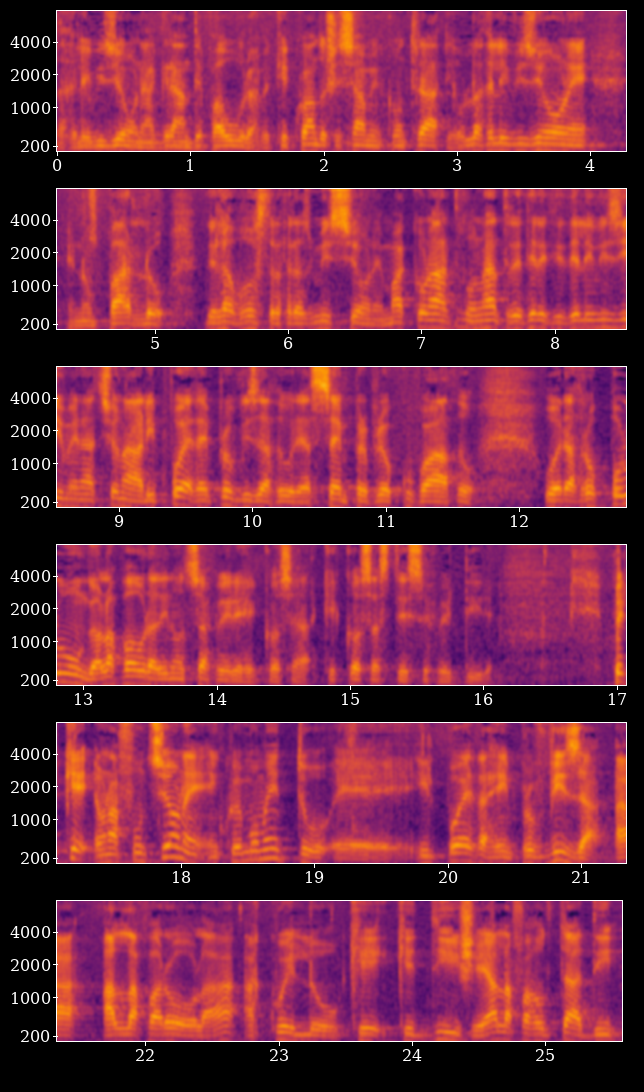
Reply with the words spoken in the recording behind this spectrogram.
la televisione ha grande paura, perché quando ci siamo incontrati con la televisione, e non parlo della vostra trasmissione, ma con, con altre reti televisive nazionali, il poeta improvvisatore ha sempre preoccupato o era troppo lungo o la paura di non sapere che cosa, che cosa stesse per dire. Perché è una funzione, in quel momento eh, il poeta che improvvisa ha alla parola, a quello che, che dice, ha la facoltà di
